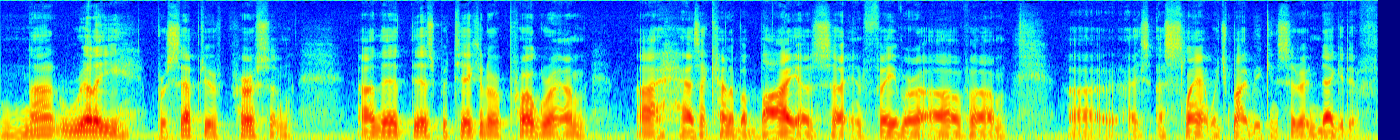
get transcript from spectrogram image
not really perceptive person uh, that this particular program uh, has a kind of a bias in favor of um, a, a, slant which might be considered negative.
